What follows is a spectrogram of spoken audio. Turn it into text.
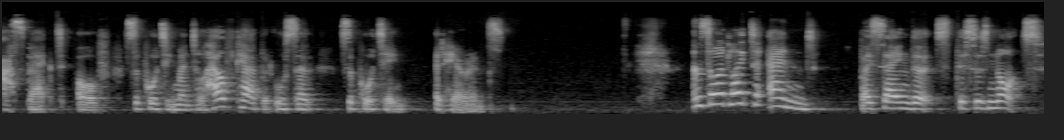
aspect of supporting mental health care, but also supporting adherence. And so I'd like to end by saying that this is not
